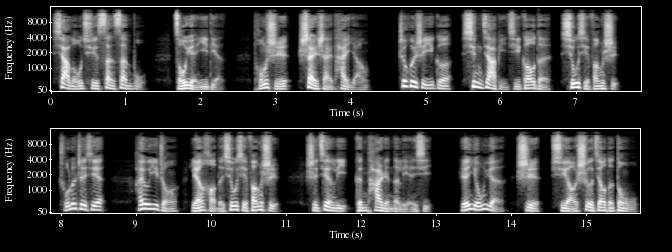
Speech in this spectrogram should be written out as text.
下楼去散散步，走远一点。同时晒晒太阳，这会是一个性价比极高的休息方式。除了这些，还有一种良好的休息方式是建立跟他人的联系。人永远是需要社交的动物，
